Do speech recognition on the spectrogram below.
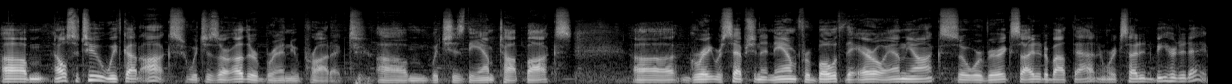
Um, also, too, we've got Ox, which is our other brand new product, um, which is the amp top box. Uh, great reception at NAMM for both the Arrow and the Ox, so we're very excited about that, and we're excited to be here today.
